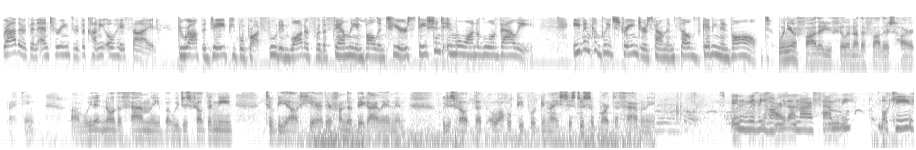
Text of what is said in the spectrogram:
rather than entering through the Kaneohe side. Throughout the day, people brought food and water for the family and volunteers stationed in Moanalua Valley. Even complete strangers found themselves getting involved. When you're a father, you feel another father's heart, I think. Um, we didn't know the family, but we just felt the need to be out here. They're from the Big Island, and we just felt that Oahu people would be nice just to support the family. It's been really hard on our family. Boki,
